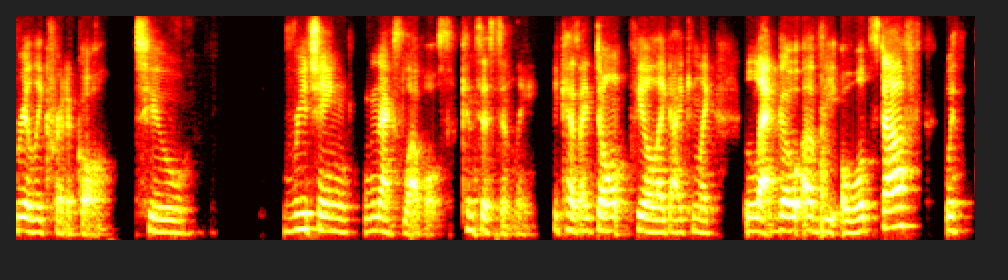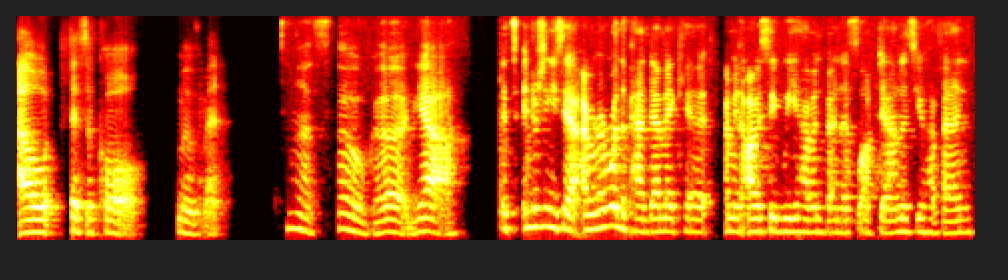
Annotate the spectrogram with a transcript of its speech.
really critical to reaching next levels consistently because I don't feel like I can like let go of the old stuff without physical movement. That's so good. Yeah. It's interesting you say that. I remember when the pandemic hit. I mean, obviously we haven't been as locked down as you have been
